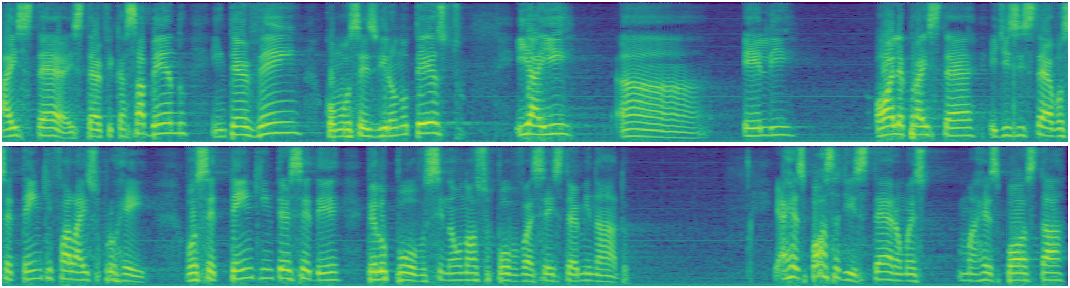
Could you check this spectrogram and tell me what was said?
a Esther. Esther fica sabendo, intervém, como vocês viram no texto, e aí ah, ele olha para Esther e diz: Esther, você tem que falar isso para o rei. Você tem que interceder pelo povo, senão o nosso povo vai ser exterminado. E a resposta de Esther é uma uma resposta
